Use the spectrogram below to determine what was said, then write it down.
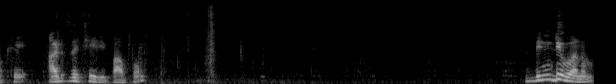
ஓகே அடுத்த செய்தி பார்ப்போம். திண்டிவனம்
